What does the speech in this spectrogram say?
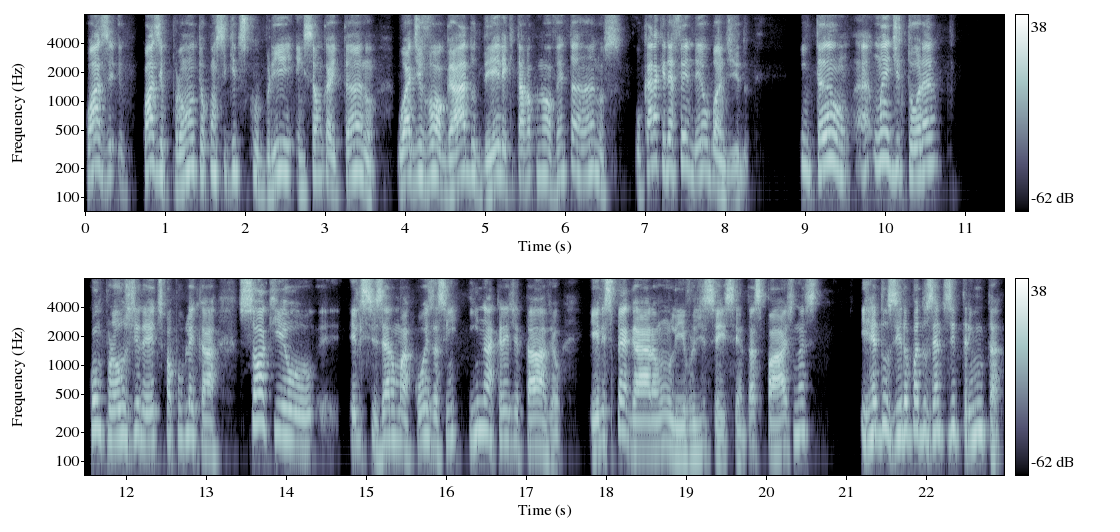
quase, quase pronto, eu consegui descobrir em São Caetano o advogado dele, que estava com 90 anos, o cara que defendeu o bandido. Então, uma editora comprou os direitos para publicar. Só que eu, eles fizeram uma coisa assim inacreditável. Eles pegaram um livro de 600 páginas e reduziram para 230.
